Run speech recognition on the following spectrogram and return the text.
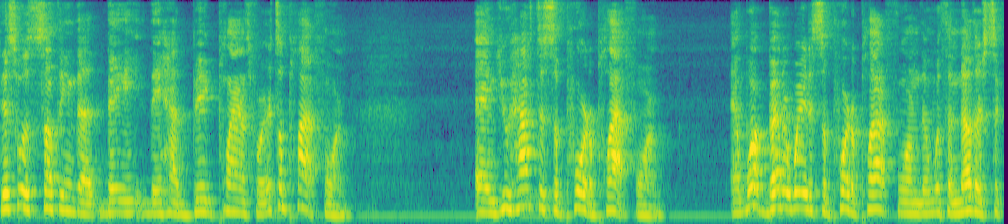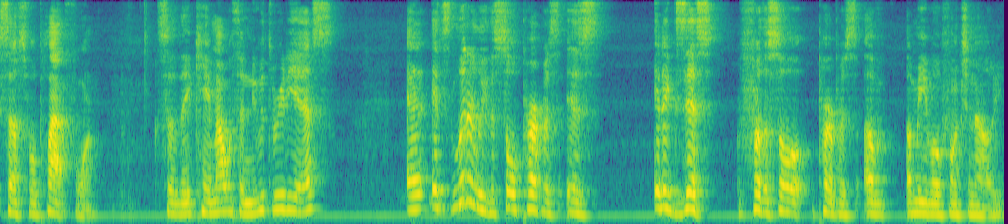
This was something that they they had big plans for. It's a platform, and you have to support a platform. And what better way to support a platform than with another successful platform? So they came out with a new 3DS, and it's literally the sole purpose is it exists for the sole purpose of amiibo functionality.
